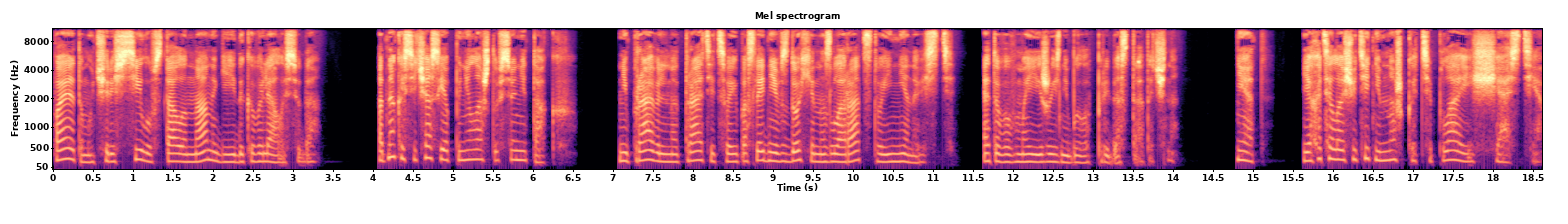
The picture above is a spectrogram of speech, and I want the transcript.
Поэтому через силу встала на ноги и доковыляла сюда. Однако сейчас я поняла, что все не так. Неправильно тратить свои последние вздохи на злорадство и ненависть. Этого в моей жизни было предостаточно. Нет, я хотела ощутить немножко тепла и счастья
